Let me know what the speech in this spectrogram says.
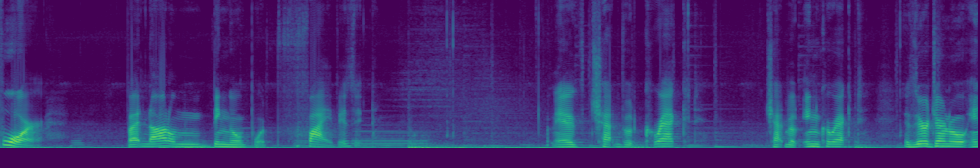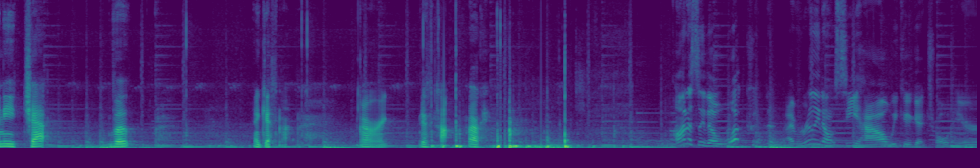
4. But not on bingo board 5, is it? There's chat vote correct. Chat vote incorrect. Is there a general any chat vote? I guess not. Alright. It's not. Okay. Honestly, though, what could... I really don't see how we could get trolled here.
